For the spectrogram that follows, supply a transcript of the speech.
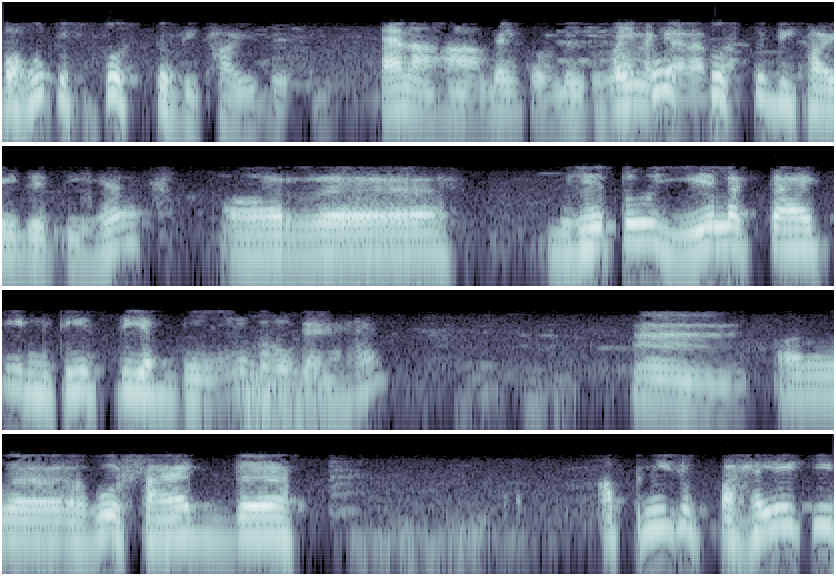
बहुत सुस्त दिखाई देती है। ना? हाँ बिल्कुल बिल्कुल वही मैं कह रहा सुस्त दिखाई देती है और मुझे तो ये लगता है कि नीतीश जी अब बुज़ुर्ग हो गए हैं। हम्म। और वो शायद अपनी जो पहले की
